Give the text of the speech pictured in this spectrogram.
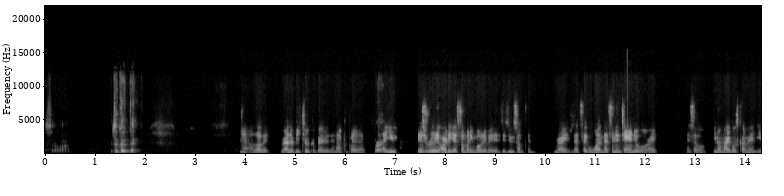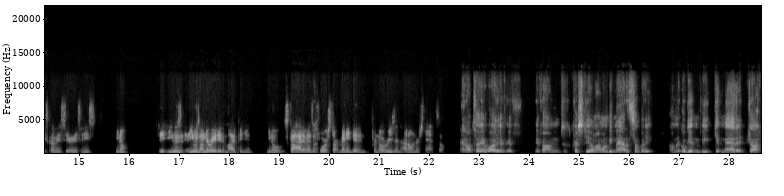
So uh, it's a good thing. Yeah, I love it. Rather be too competitive than not competitive. Right. Like you, it's really hard to get somebody motivated to do something. Right. That's like one. That's an intangible, right? And so you know, Michael's come in. He's coming serious, and he's you know, it, he was he was underrated in my opinion. You know, Scott had him as a four star. Many didn't for no reason. I don't understand. So. And I'll tell you what, if, if if I'm Chris Steele and I want to be mad at somebody, I'm going to go get and be, get mad at Josh,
